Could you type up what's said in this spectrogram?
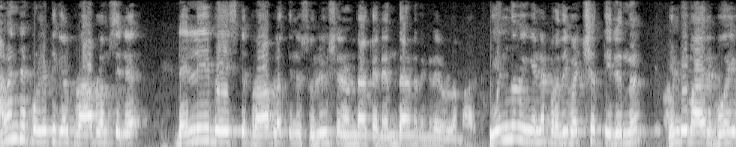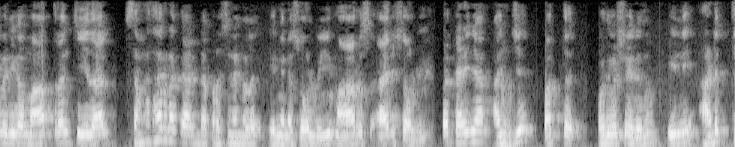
അവന്റെ പൊളിറ്റിക്കൽ പ്രോബ്ലംസിന് ഡൽഹി ബേസ്ഡ് പ്രോബ്ലത്തിന് സൊല്യൂഷൻ ഉണ്ടാക്കാൻ എന്താണ് നിങ്ങളുടെ ഉള്ള മാർഗം? എന്നും ഇങ്ങനെ പ്രതിപക്ഷത്തിരുന്ന് എം പിമാർ പോയി വരിക മാത്രം ചെയ്താൽ സാധാരണക്കാരന്റെ പ്രശ്നങ്ങൾ എങ്ങനെ സോൾവ് ചെയ്യും? ആറ് ആര് സോൾവ് ചെയ്യും? ഇപ്പൊ കഴിഞ്ഞ അഞ്ച് പത്ത് പ്രതിപക്ഷമായിരുന്നു ഇനി അടുത്ത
